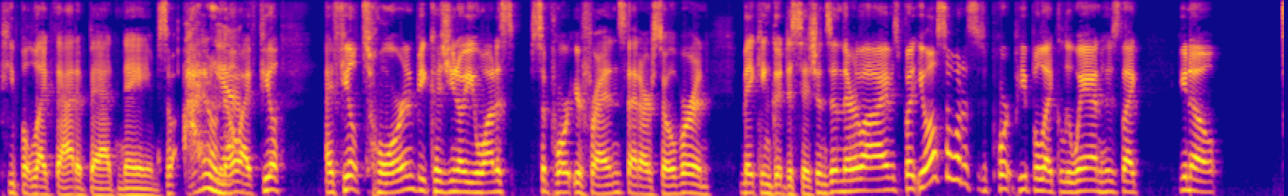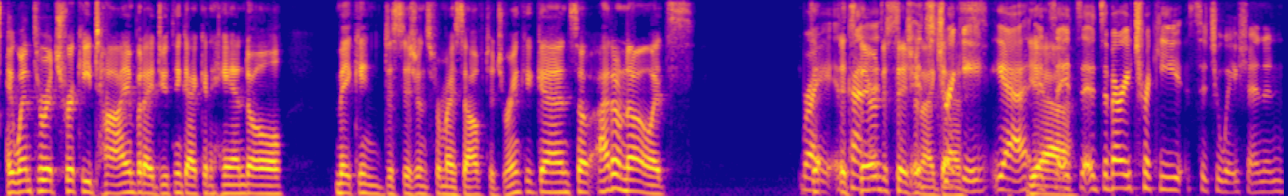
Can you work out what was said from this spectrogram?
people like that a bad name. So I don't Yeah. know. I feel I feel torn because you know you want to s- support your friends that are sober and making good decisions in their lives, but you also want to support people like Luann, who's like, you know, I went through a tricky time, but I do think I can handle making decisions for myself to drink again. So I don't know. It's Right. it's kinda- their decision, It's I tricky. Yeah. Yeah. It's, it's it's a very tricky situation. And,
